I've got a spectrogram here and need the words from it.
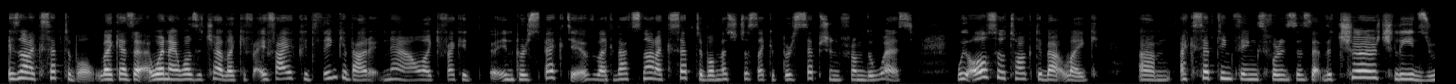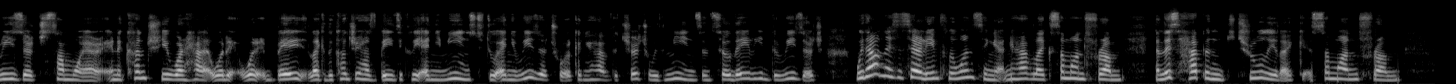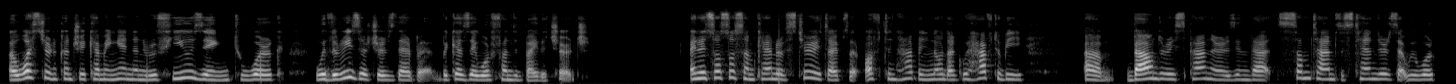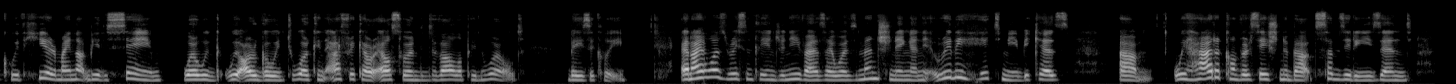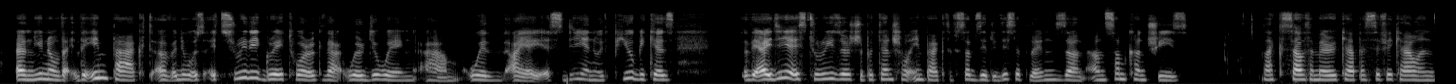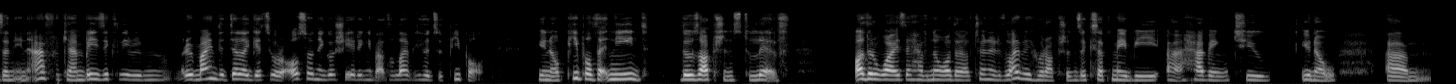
is not acceptable. Like, as a, when I was a child, like, if, if I could think about it now, like, if I could, uh, in perspective, like, that's not acceptable. That's just like a perception from the West. We also talked about, like, um, accepting things, for instance, that the church leads research somewhere in a country where, ha- where, it, where it ba- like the country has basically any means to do any research work, and you have the church with means, and so they lead the research without necessarily influencing it. And you have like someone from, and this happened truly, like someone from a Western country coming in and refusing to work with the researchers there because they were funded by the church. And it's also some kind of stereotypes that often happen. You know, like we have to be um, boundary spanners in that sometimes the standards that we work with here might not be the same where we, we are going to work in Africa or elsewhere in the developing world, basically. And I was recently in Geneva, as I was mentioning, and it really hit me because um, we had a conversation about subsidies and and you know the, the impact of and it was it's really great work that we're doing um, with IISD and with Pew because the idea is to research the potential impact of subsidy disciplines on, on some countries like South America, Pacific Islands, and in Africa, and basically rem- remind the delegates who are also negotiating about the livelihoods of people, you know, people that need those options to live. Otherwise, they have no other alternative livelihood options except maybe uh, having to, you know, um,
